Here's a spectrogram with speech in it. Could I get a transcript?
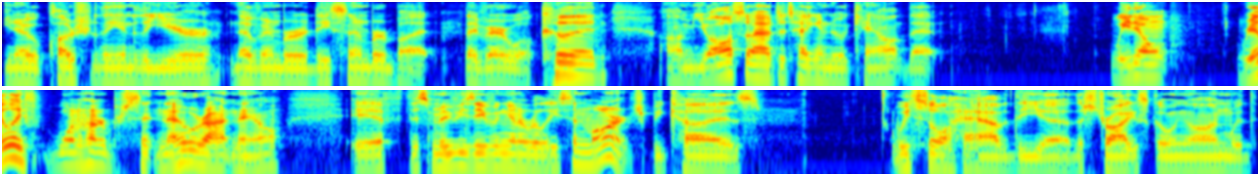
you know closer to the end of the year, November or December, but they very well could. Um, you also have to take into account that we don't really 100% know right now if this movie's even going to release in March because we still have the uh, the strikes going on with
